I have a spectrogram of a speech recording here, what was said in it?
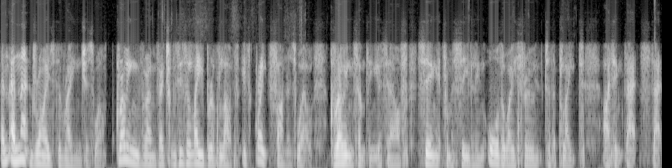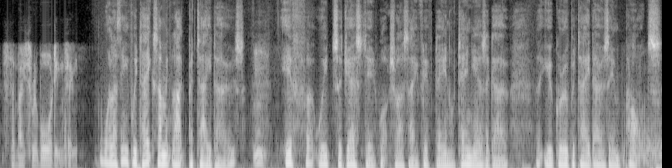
and and that drives the range as well. Growing your own vegetables is a labour of love. It's great fun as well. Growing something yourself, seeing it from a seedling all the way through to the plate, I think that's that's the most rewarding thing. Well, I think if we take something like potatoes, mm. if uh, we'd suggested, what shall I say, 15 or 10 years ago, that you grew potatoes in pots,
